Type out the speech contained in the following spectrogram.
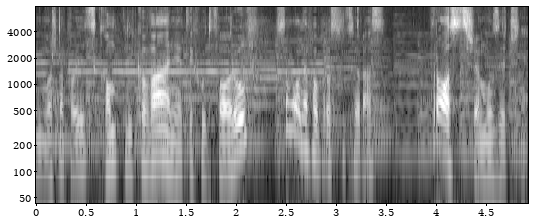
można powiedzieć, skomplikowanie tych utworów. Są one po prostu coraz prostsze muzycznie.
